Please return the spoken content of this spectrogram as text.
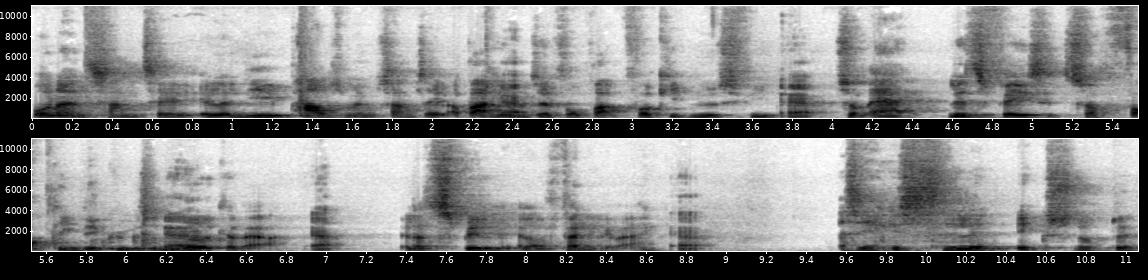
under en samtale, eller lige pause mellem en samtale, og bare hive Ja. ja. telefon frem for at kigge nyhedsfeed, Ja. som er, let's face it, så fucking ligegyldigt, som Ja. ja. noget kan være. Ja. Eller et spil, eller hvad fanden det kan være, ikke? Ja. Altså, jeg kan slet ikke snuppe det.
